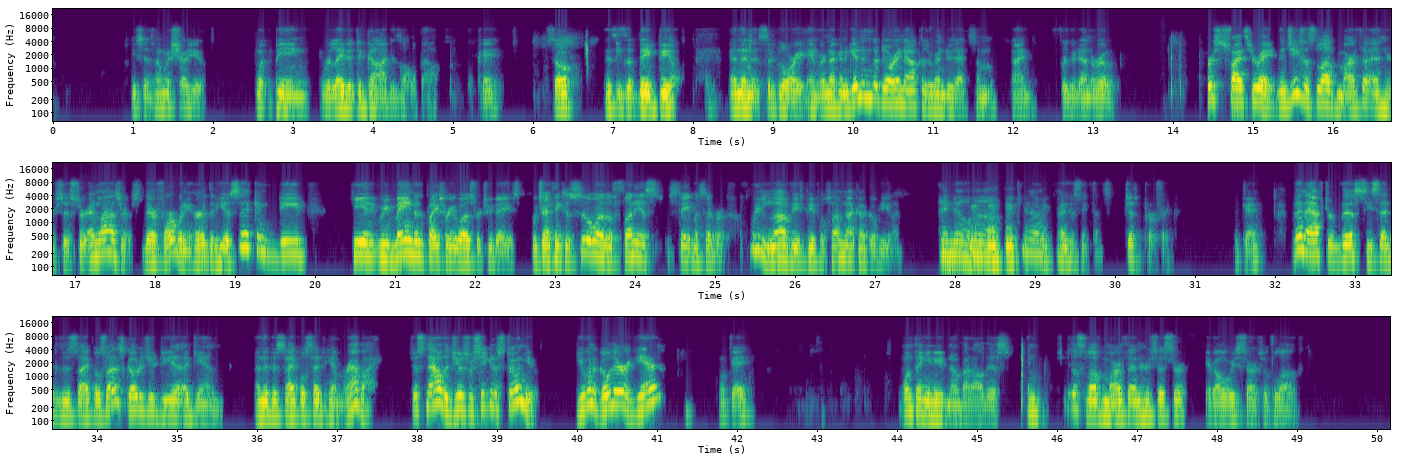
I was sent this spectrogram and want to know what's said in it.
he says, I'm going to show you what being related to God is all about. Okay. So this is a big deal and then it's the glory. And we're not going to get into the glory now because we're going to do that some time further down the road. Verses five through eight. Then Jesus loved Martha and her sister and Lazarus. Therefore, when he heard that he is sick indeed, he remained in the place where he was for two days, which I think is still one of the funniest statements ever. We love these people, so I'm not going to go healing. I know, huh? You know, I just think that's just perfect. Okay. Then after this, he said to the disciples, Let us go to Judea again. And the disciples said to him, Rabbi, just now the Jews were seeking to stone you. Do you want to go there again? Okay. One thing you need to know about all this, and Jesus loved Martha and her sister. It always starts with love.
